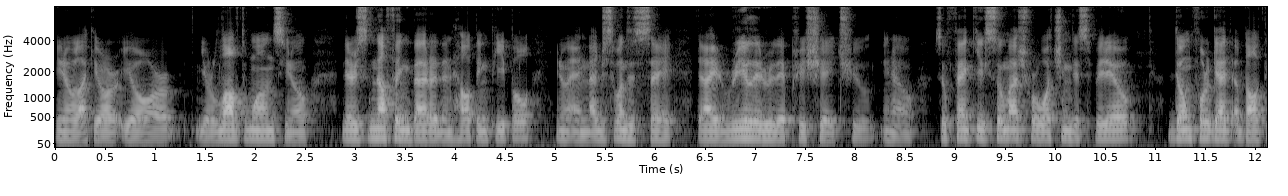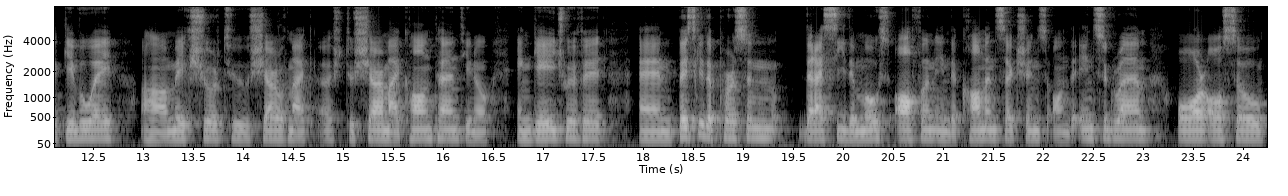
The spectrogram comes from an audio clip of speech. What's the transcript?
you know like your your your loved ones you know there's nothing better than helping people you know and i just want to say that i really really appreciate you you know. So thank you so much for watching this video. Don't forget about the giveaway. Uh, make sure to share with my uh, to share my content you know engage with it. And basically the person that i see the most often in the comment sections on the instagram or also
